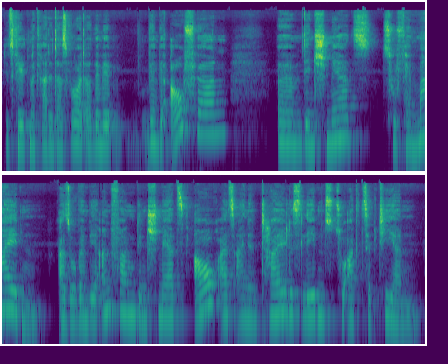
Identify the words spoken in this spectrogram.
jetzt fehlt mir gerade das Wort, aber wenn wir, wenn wir aufhören, ähm, den Schmerz zu vermeiden, also wenn wir anfangen, den Schmerz auch als einen Teil des Lebens zu akzeptieren,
